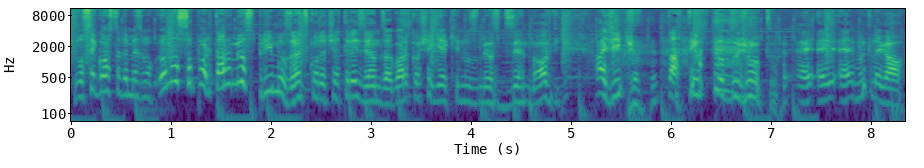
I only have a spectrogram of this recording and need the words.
se você gosta da mesma coisa. Eu não suportava meus primos antes, quando eu tinha 13 anos. Agora que eu cheguei aqui nos meus 19, a gente tá tempo todo junto. É, é- é muito legal.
